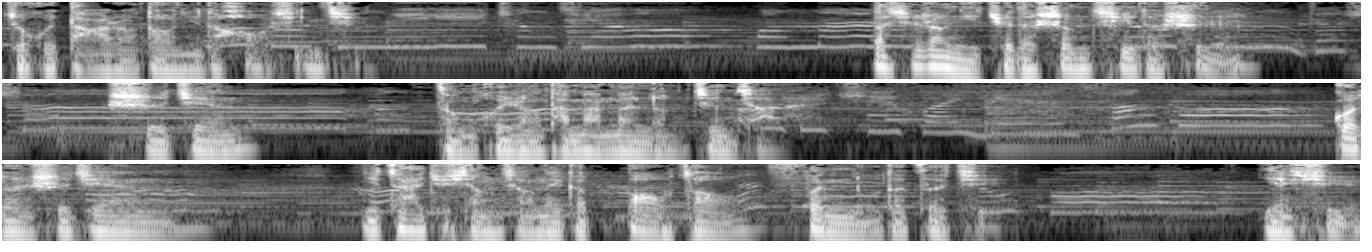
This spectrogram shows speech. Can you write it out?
就会打扰到你的好心情。那些让你觉得生气的事，时间总会让它慢慢冷静下来。过段时间，你再去想想那个暴躁愤怒的自己，也许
